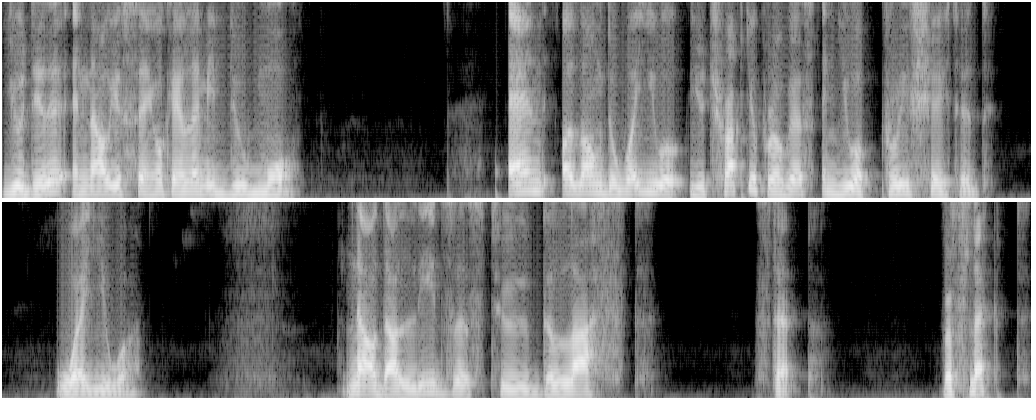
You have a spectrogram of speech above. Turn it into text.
you did it, and now you're saying, okay, let me do more. And along the way, you, you tracked your progress and you appreciated where you were. Now, that leads us to the last step reflect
